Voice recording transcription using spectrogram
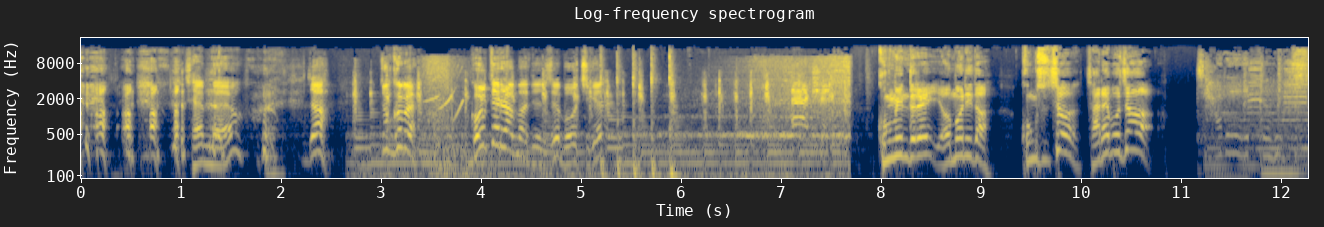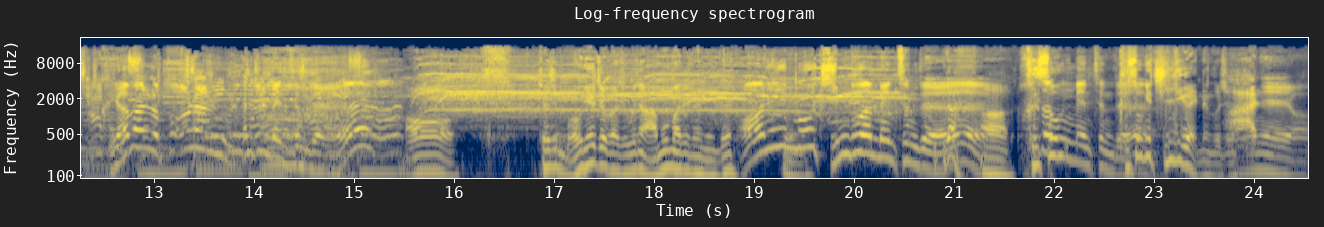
재밌나요? 자, 뚱커벨 골대를 한마디 해주세요. 멋지게. 국민들의 염원이다. 공수처 잘해보자. 그야말로 뻔한 한 줄 멘트인데. 어, 제가 지금 멍해져가지고 그냥 아무 말이나 했는데. 아니 뭐 진부한 멘트인데. 아, 그 속- 멘트인데. 그 속에 진리가 있는 거죠. 아니에요.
